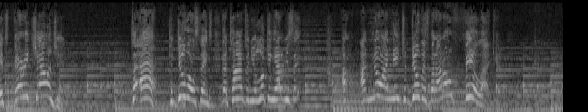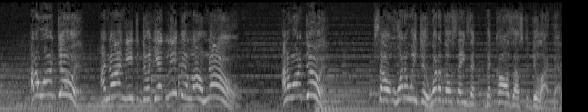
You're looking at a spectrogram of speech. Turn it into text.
It's very challenging to act, to do those things. There are times when you're looking at it and you say, I, know I need to do this, but I don't feel like it. I don't want to do it. I know I need to do it, yet leave me alone. No, I don't want to do it. So what do we do? What are those things that, that cause us to do like that?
